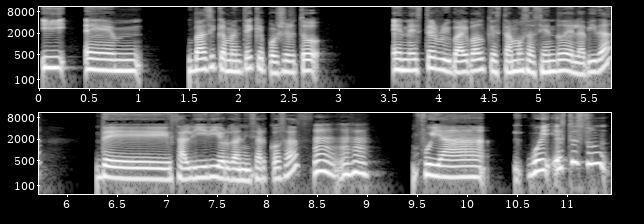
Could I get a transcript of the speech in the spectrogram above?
Y em, básicamente que, por cierto, en este revival que estamos haciendo de la vida, de salir y organizar cosas, Mm, fui a... Güey, esto es, un,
